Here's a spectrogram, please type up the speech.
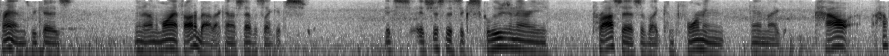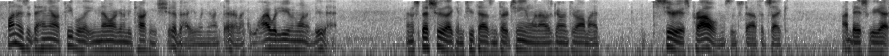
friends because you know, the more I thought about that kind of stuff, it's like it's it's it's just this exclusionary process of like conforming and like how how fun is it to hang out with people that you know are going to be talking shit about you when you're not there? Like, why would you even want to do that? And especially like in 2013 when I was going through all my serious problems and stuff, it's like I basically got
